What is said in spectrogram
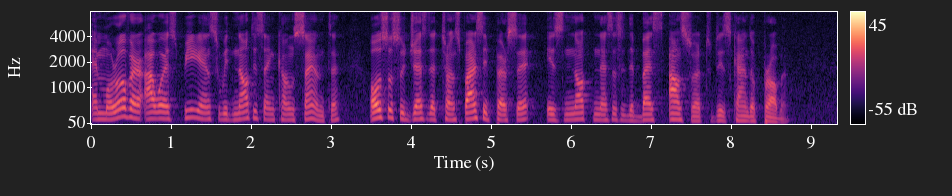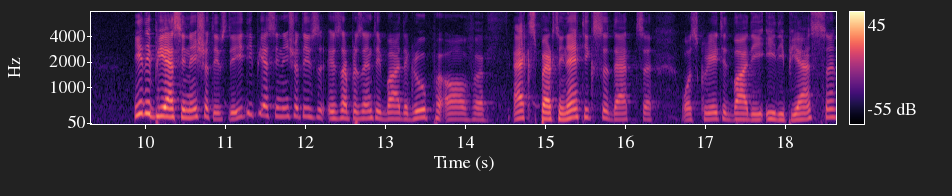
and moreover, our experience with notice and consent also suggests that transparency per se is not necessarily the best answer to this kind of problem. EDPS initiatives, the EDPS initiatives is represented by the group of uh, experts in ethics that uh, was created by the EDPS.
